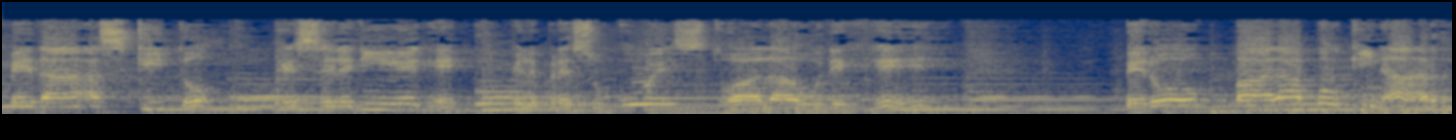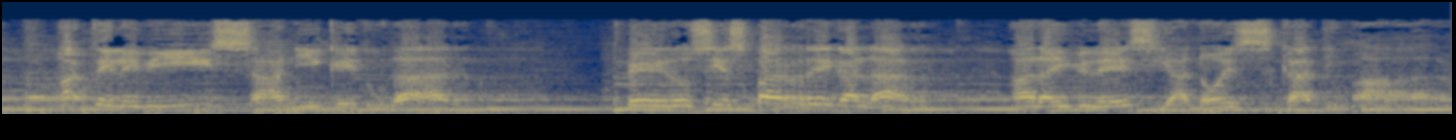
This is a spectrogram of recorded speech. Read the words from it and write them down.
Me da asquito que se le niegue el presupuesto a la UDG. Pero para boquinar a Televisa ni que dudar. Pero si es para regalar a la iglesia no escatimar.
